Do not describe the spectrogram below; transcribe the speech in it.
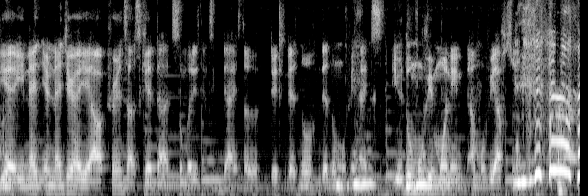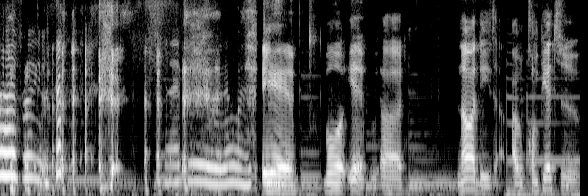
yeah. In, in Nigeria, yeah, our parents are scared that somebody's going to die. So there- there's no there's no movie nights. You do movie morning and movie afternoon. I you. I you. That one yeah, but yeah, uh, nowadays, uh, compared to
